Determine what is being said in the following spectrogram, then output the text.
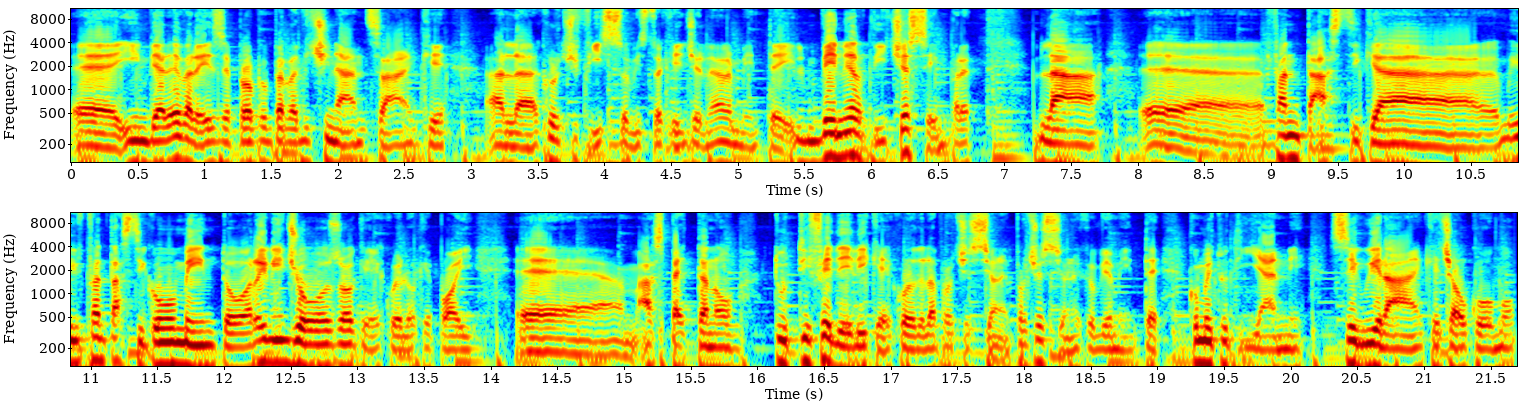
eh, in Via Levarese proprio per la vicinanza anche al crocifisso, visto che generalmente il venerdì c'è sempre la eh, fantastica, il fantastico momento religioso che è quello che poi eh, aspettano tutti i fedeli, che è quello della processione, processione che ovviamente come tutti gli anni seguirà anche Ciao Como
